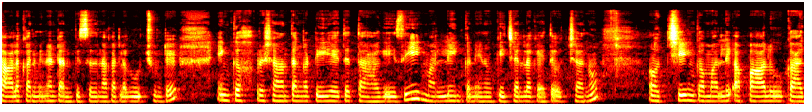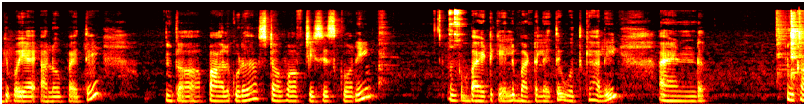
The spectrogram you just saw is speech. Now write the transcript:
చాలా కన్వీనియంట్ అనిపిస్తుంది నాకు అట్లా కూర్చుంటే. ఇంకా ప్రశాంతంగా టీ అయితే తాగేసి మళ్ళీ ఇంకా నేను కిచెన్లోకి అయితే వచ్చాను. వచ్చి ఇంకా మళ్ళీ ఆ పాలు కాగిపోయాయి ఆ లోపైతే అయితే ఇంకా పాలు కూడా స్టవ్ ఆఫ్ చేసేసుకొని ఇంకా బయటికి వెళ్ళి బట్టలు అయితే ఉతకాలి. అండ్ ఇంకా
